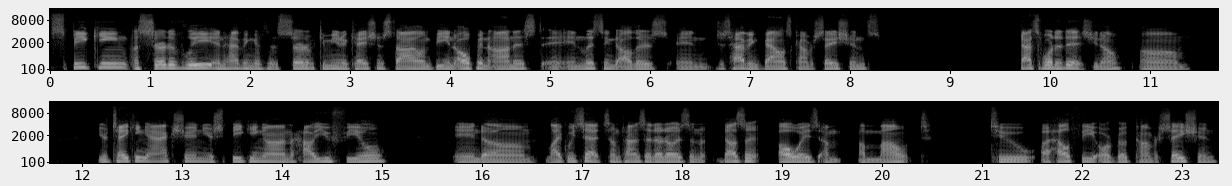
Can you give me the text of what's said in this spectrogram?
speaking assertively and having an assertive communication style and being open honest and, and listening to others and just having balanced conversations that's what it is you know? Um you're taking action you're speaking on how you feel and um, like we said, sometimes that doesn't doesn't always um, amount to a healthy or good conversation,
